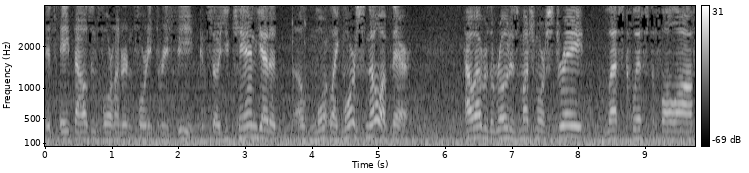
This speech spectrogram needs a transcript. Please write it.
it's 8,443 feet. And so you can get a, a more like more snow up there. However, the road is much more straight, less cliffs to fall off,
